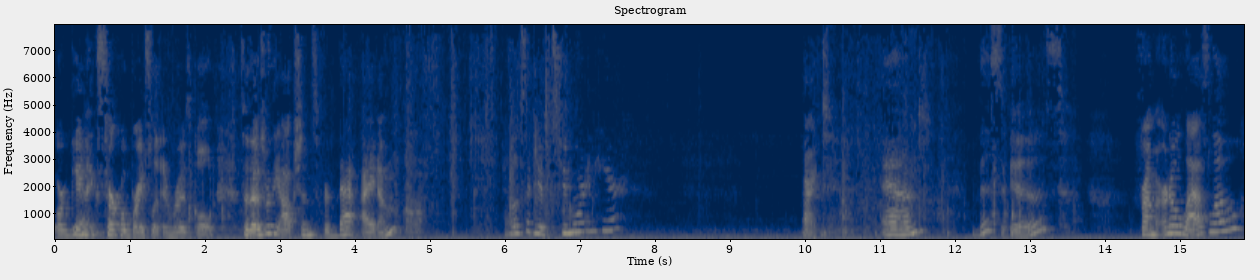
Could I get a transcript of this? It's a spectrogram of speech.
organic circle bracelet in rose gold. So those were the options for that item. It looks like we have two more in here. All right, and this is from Erno Laszlo,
